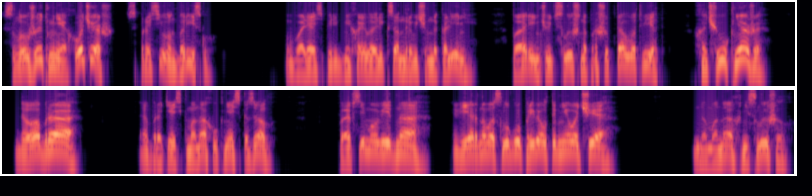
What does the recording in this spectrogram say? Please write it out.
«Служить мне хочешь?» — спросил он Бориску. Валясь перед Михаилом Александровичем на колени, парень чуть слышно прошептал в ответ «Хочу, княже!» «Добро!» Обратясь к монаху, князь сказал «По всему видно, верного слугу привел ты мне, отче!» Но монах не слышал.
